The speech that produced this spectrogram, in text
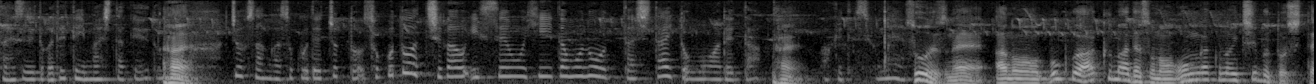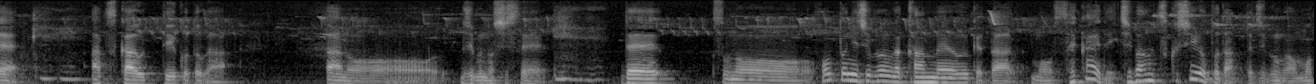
さえずりとか出ていましたけれども、はい。ジョーさんがそこでちょっとそことは違う一線を引いたものを出したいと思われたはい。わけですよね。そうですね。あの僕はあくまでその音楽の一部としてええ。扱うっていうことがあの自分の姿勢。えでその本当に自分が感銘を受けたもう世界で一番美しい音だって自分が思っ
